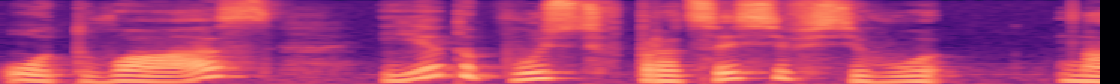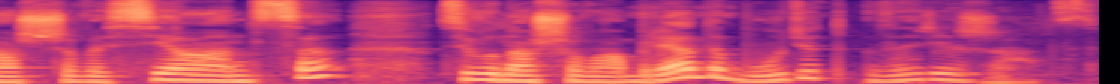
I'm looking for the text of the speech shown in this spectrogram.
от вас, и это пусть в процессе всего нашего сеанса, всего нашего обряда будет заряжаться.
